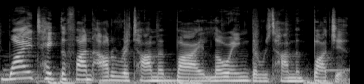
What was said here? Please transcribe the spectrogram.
why take the fun out of retirement by lowering the retirement budget?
